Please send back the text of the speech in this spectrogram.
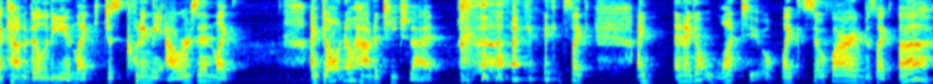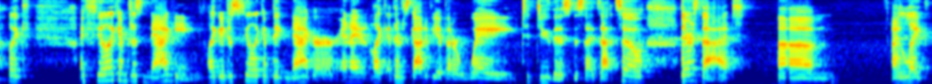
accountability and like just putting the hours in. Like, I don't know how to teach that. it's like, I and I don't want to. Like so far, I'm just like, ugh, like I feel like I'm just nagging. Like I just feel like a big nagger, and I like there's got to be a better way to do this besides that. So there's that. Um, I like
